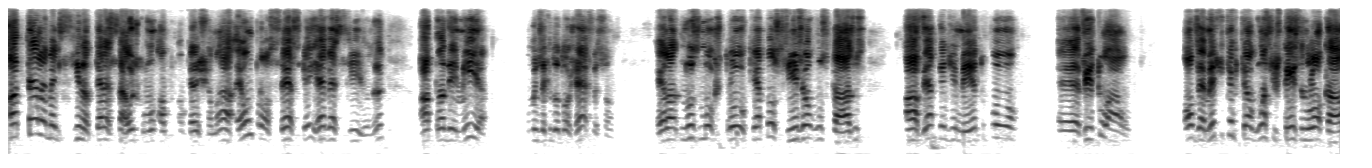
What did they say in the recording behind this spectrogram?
A telemedicina, a telesaúde, como querem chamar, é um processo que é irreversível. Né? A pandemia, como diz aqui o doutor Jefferson, ela nos mostrou que é possível, em alguns casos, haver atendimento por é, virtual. Obviamente tem que ter alguma assistência no local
